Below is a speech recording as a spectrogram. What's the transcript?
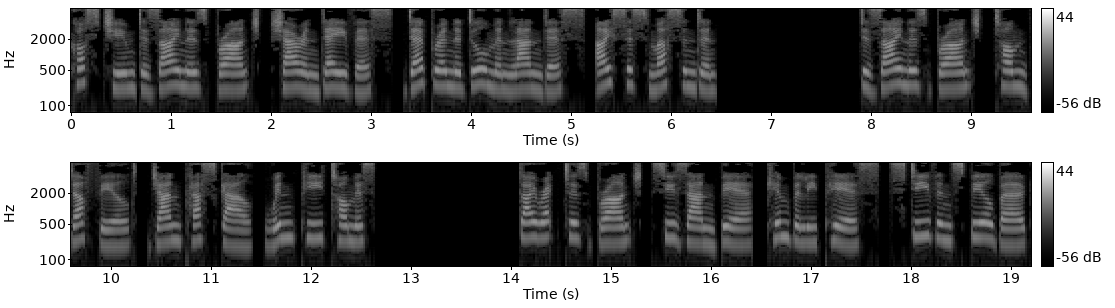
Costume Designers Branch, Sharon Davis, Deborah Nadoolman Landis, Isis Mussenden Designers Branch, Tom Duffield, Jan Pascale, Wynn P. Thomas Directors Branch, Susanne Bier, Kimberly Peirce, Steven Spielberg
